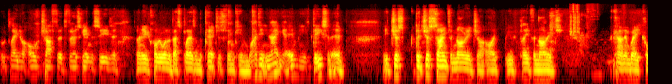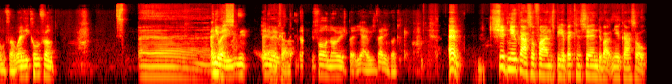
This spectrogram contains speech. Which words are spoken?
we played at Old Trafford first game of the season, and he's probably one of the best players on the pitch. Just thinking, why didn't United get him? He's decent. Him. He just they just signed for Norwich. I, or he was playing for Norwich. I can't remember where he come from. Where did he come from? Uh, Anyway, yes. was- Yeah, anyway, okay. before Norwich, but yeah, he was very good. Um, should Newcastle fans be a bit concerned about Newcastle?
